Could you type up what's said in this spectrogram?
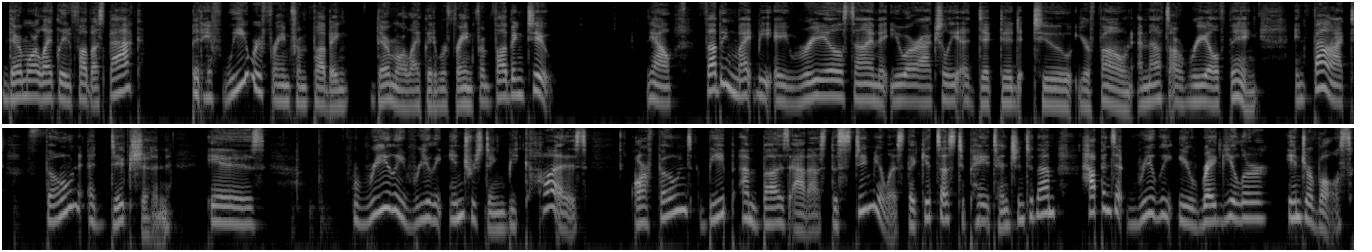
they're more likely to phub us back. But if we refrain from phubbing, they're more likely to refrain from phubbing too. Now, phubbing might be a real sign that you are actually addicted to your phone, and that's a real thing. In fact, phone addiction is really, really interesting because our phones beep and buzz at us. The stimulus that gets us to pay attention to them happens at really irregular intervals.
